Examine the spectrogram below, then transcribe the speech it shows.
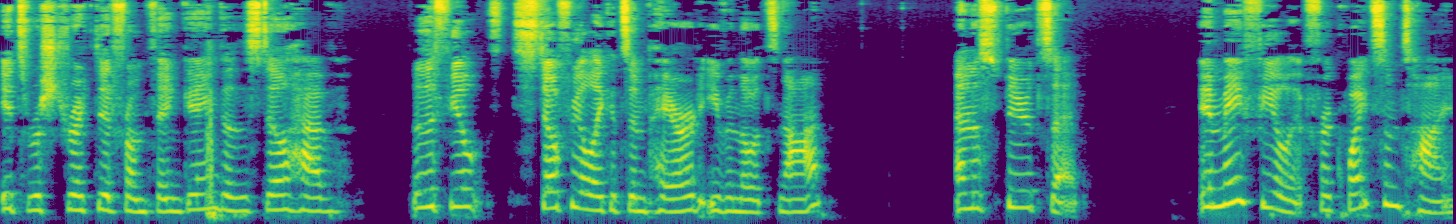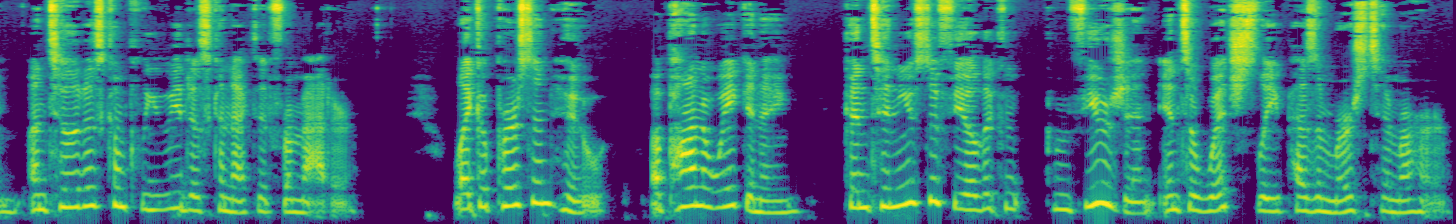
it's restricted from thinking? Does it still have, does it feel, still feel like it's impaired even though it's not? And the spirit said, it may feel it for quite some time until it is completely disconnected from matter. Like a person who, upon awakening, continues to feel the con- confusion into which sleep has immersed him or her.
